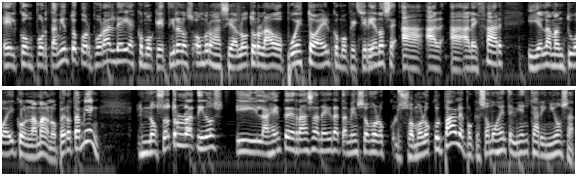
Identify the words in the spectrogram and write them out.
el comportamiento corporal de ella es como que tira los hombros hacia el otro lado, opuesto a él, como que queriéndose a- a- a alejar y él la mantuvo ahí con la mano. Pero también nosotros los latinos y la gente de raza negra también somos los, somos los culpables porque somos gente bien cariñosa.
